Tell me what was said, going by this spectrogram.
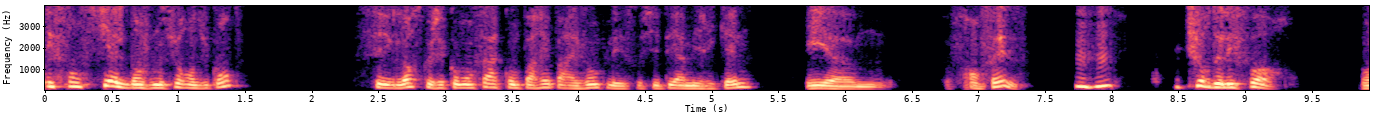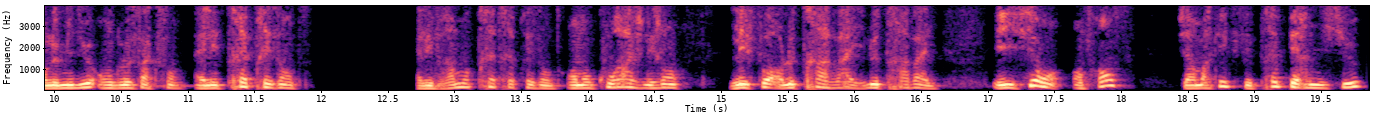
essentielle dont je me suis rendu compte, c'est lorsque j'ai commencé à comparer, par exemple, les sociétés américaines et euh, françaises, mmh la culture de l'effort dans le milieu anglo-saxon, elle est très présente. Elle est vraiment très, très présente. On encourage les gens, l'effort, le travail, le travail. Et ici, en France, j'ai remarqué que c'est très pernicieux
